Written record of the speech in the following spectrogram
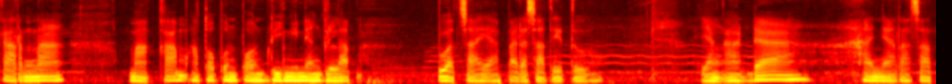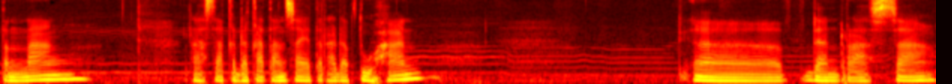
karena makam ataupun pohon beringin yang gelap buat saya pada saat itu. Yang ada hanya rasa tenang, rasa kedekatan saya terhadap Tuhan, eh, dan rasa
